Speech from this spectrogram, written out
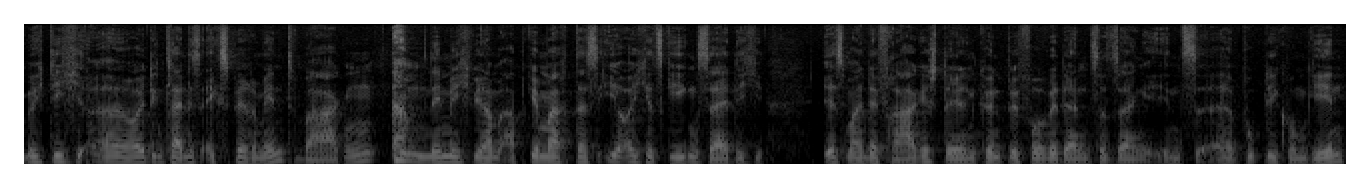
möchte ich äh, heute ein kleines Experiment wagen. Nämlich, wir haben abgemacht, dass ihr euch jetzt gegenseitig erstmal eine Frage stellen könnt, bevor wir dann sozusagen ins äh, Publikum gehen.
